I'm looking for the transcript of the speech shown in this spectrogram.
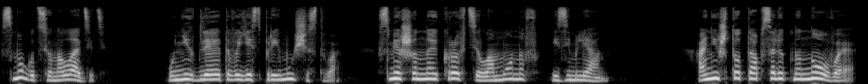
смогут все наладить. У них для этого есть преимущество — смешанная кровь теламонов и землян. Они что-то абсолютно новое.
